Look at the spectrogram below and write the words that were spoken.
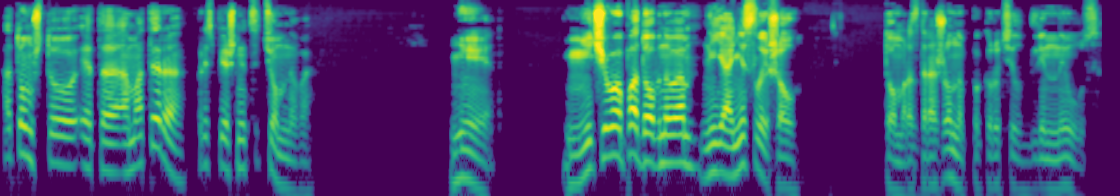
о том, что это Аматера приспешница Темного?» «Нет, ничего подобного я не слышал». Том раздраженно покрутил длинный ус.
